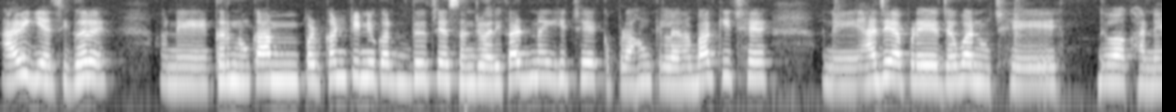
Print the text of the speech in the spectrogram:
આવી ગયા છીએ ઘરે અને ઘરનું કામ પણ કન્ટિન્યુ કરી દીધું છે. સંજવારી કાઢી નાખી છે, કપડાં હંકેલાના બાકી છે અને આજે આપણે જવાનું છે દવાખાને.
